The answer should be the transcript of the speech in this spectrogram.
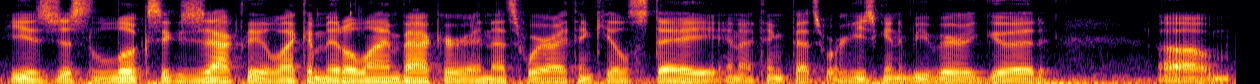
he is just looks exactly like a middle linebacker, and that's where I think he'll stay, and I think that's where he's going to be very good. Um,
